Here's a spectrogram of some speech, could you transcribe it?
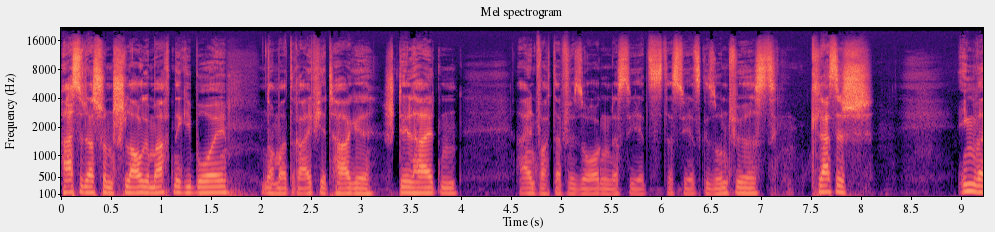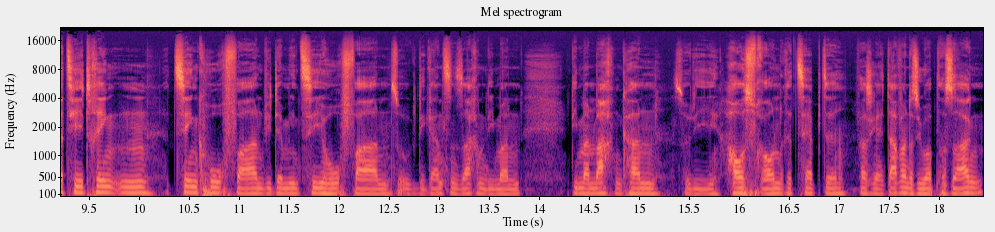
Hast du das schon schlau gemacht, Nicky Boy? Nochmal drei, vier Tage stillhalten. Einfach dafür sorgen, dass du jetzt, dass du jetzt gesund wirst. Klassisch Ingwertee trinken, Zink hochfahren, Vitamin C hochfahren, so die ganzen Sachen, die man, die man machen kann, so die Hausfrauenrezepte. Ich weiß gar nicht, darf man das überhaupt noch sagen?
